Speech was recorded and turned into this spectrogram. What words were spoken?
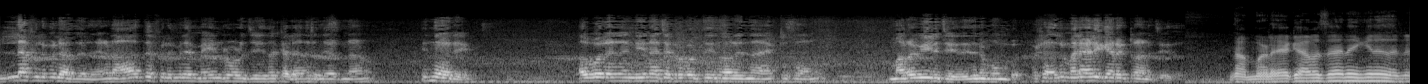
എല്ലാ ഫിലിമിലും അത് തന്നെ. ഞങ്ങളുടെ ആദ്യത്തെ ഫിലിമിലെ മെയിൻ റോൾ ചെയ്ത കലാധരൻ ചേട്ടനാണ് ഇന്ന് വരെയും അതുപോലെ തന്നെ നീന ചക്രവർത്തി എന്ന് പറയുന്ന ആക്ട്രസ് ആണ് മറവിയിൽ ചെയ്തത് ഇതിനു മുമ്പ്. പക്ഷെ അതിൽ മലയാളി ക്യാരക്ടറാണ് ചെയ്തത്. നമ്മുടെയൊക്കെ അവസാനം ഇങ്ങനെ തന്നെ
